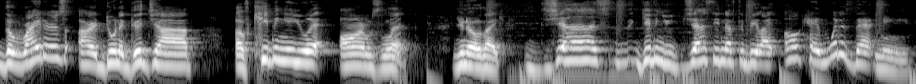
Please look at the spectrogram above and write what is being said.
The writers are doing a good job of keeping you at arm's length. You know, like just giving you just enough to be like, okay, what does that mean?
